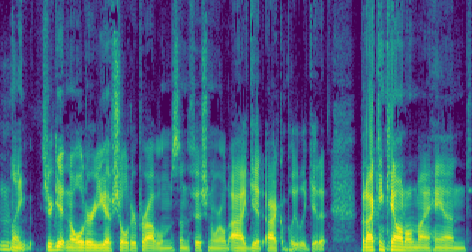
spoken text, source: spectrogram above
Mhm. Like you're getting older, you have shoulder problems in the fishing world. I get, I completely get it. But I can count on my hand,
